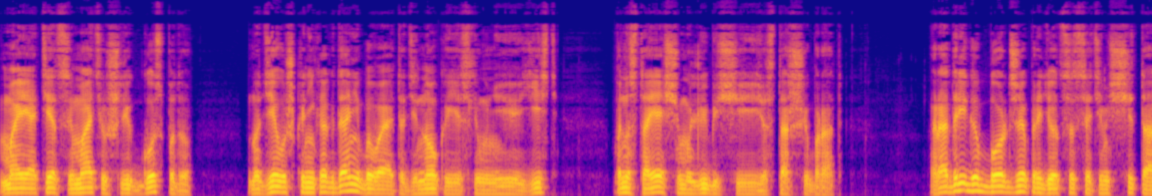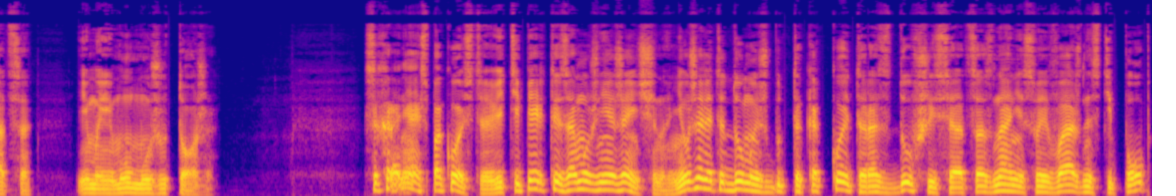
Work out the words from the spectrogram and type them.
Мои отец и мать ушли к Господу, но девушка никогда не бывает одинокой, если у нее есть по-настоящему любящий ее старший брат. Родриго Борджа придется с этим считаться, и моему мужу тоже. Сохраняй спокойствие, ведь теперь ты замужняя женщина. Неужели ты думаешь, будто какой-то раздувшийся от сознания своей важности поп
